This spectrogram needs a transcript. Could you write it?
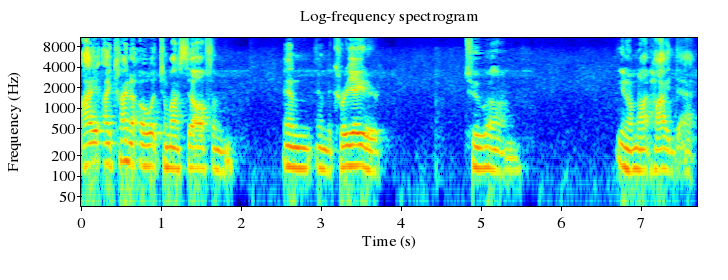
I, I kind of owe it to myself and and and the creator to um, you know not hide that.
